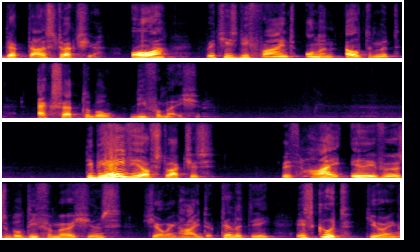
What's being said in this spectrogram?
ductile structure or which is defined on an ultimate acceptable deformation. The behavior of structures with high irreversible deformations showing high ductility is good during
